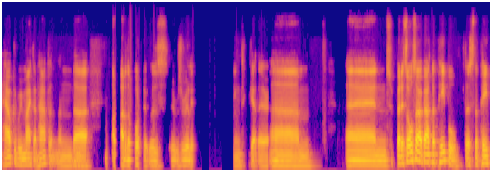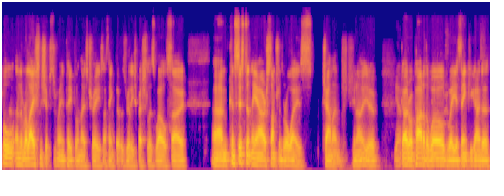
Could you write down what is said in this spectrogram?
how could we make that happen? And uh, out of the book, it was it was really to get there. Um, and but it's also about the people. There's the people and the relationships between people and those trees. I think that was really special as well. So um, consistently, our assumptions are always challenged. You know, you Yeah. go to a part of the world where you think you're going to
